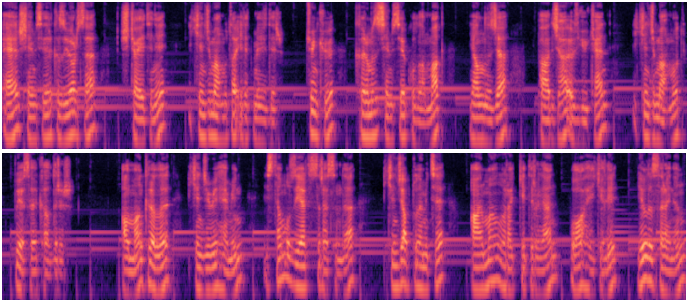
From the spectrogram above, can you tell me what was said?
Eğer şemsiyeleri kızıyorsa şikayetini 2. Mahmut'a iletmelidir. Çünkü kırmızı şemsiye kullanmak yalnızca padişaha özgüyken 2. Mahmut bu yasağı kaldırır. Alman kralı 2. Wilhelm'in İstanbul ziyareti sırasında 2. Abdülhamit'e armağan olarak getirilen boğa heykeli Yıldız Sarayı'nın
